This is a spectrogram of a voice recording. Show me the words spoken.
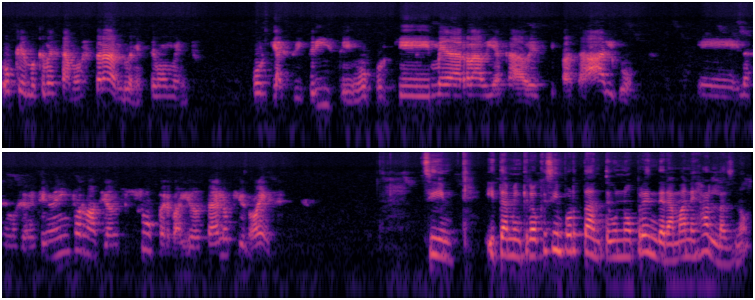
o qué es lo que me está mostrando en este momento. Porque estoy triste o porque me da rabia cada vez que pasa algo. Eh, las emociones tienen información súper valiosa de lo que uno es. Sí, y también creo que es importante uno aprender a manejarlas, ¿no?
